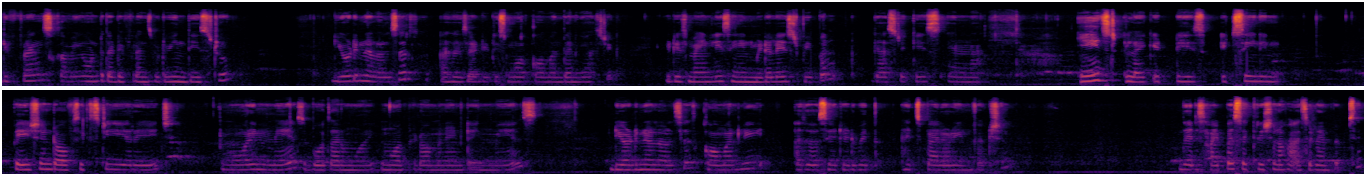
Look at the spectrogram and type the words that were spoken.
difference coming on to the difference between these two. Duodenal ulcer as i said it is more common than gastric it is mainly seen in middle-aged people. Gastric is in uh, aged like it is it's seen in patient of 60 year age. More in males both are more, more predominant in males. Duodenal ulcers commonly associated with h. pylori infection. There is hypersecretion of acid and pepsin.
